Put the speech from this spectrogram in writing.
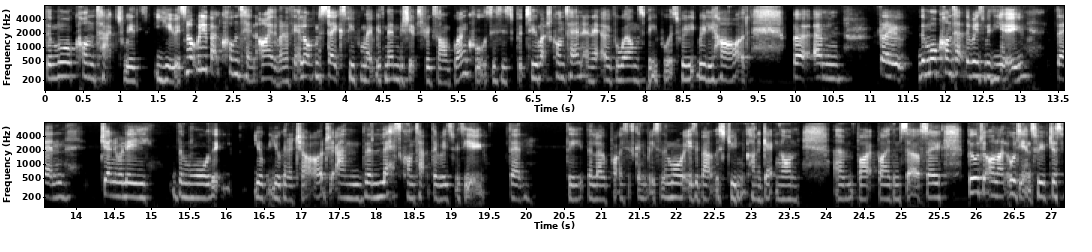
the more contact with you, it's not really about content either. And I think a lot of mistakes people make with memberships, for example, and courses is to put too much content and it overwhelms people. It's really, really hard. But um, so the more contact there is with you, then generally the more that you're, you're going to charge and the less contact there is with you, then the the low price it's going to be. So the more it is about the student kind of getting on um, by by themselves. So build your online audience. We've just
